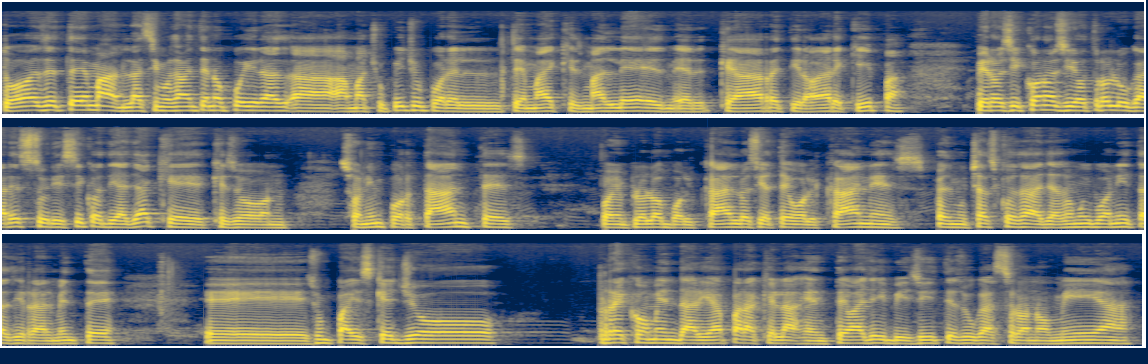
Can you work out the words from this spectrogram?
todo ese tema. Lastimosamente no pude ir a, a- a Machu Picchu por el tema de que es más le, er- queda retirado de Arequipa, pero sí conocí otros lugares turísticos de allá que, que son, son importantes por ejemplo los volcanes, los siete volcanes, pues muchas cosas allá son muy bonitas y realmente eh, es un país que yo recomendaría para que la gente vaya y visite su gastronomía,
